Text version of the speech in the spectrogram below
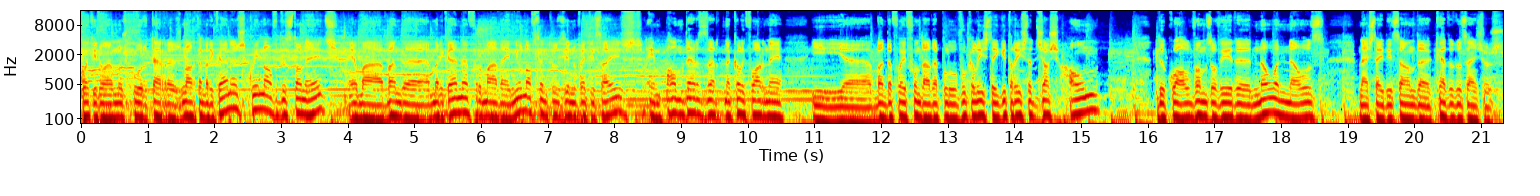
Continuamos por terras norte-americanas. Queen of the Stone Age é uma banda americana formada em 1996 em Palm Desert, na Califórnia. E a banda foi fundada pelo vocalista e guitarrista Josh Home, do qual vamos ouvir eh, No One Knows nesta edição da Queda dos Anjos.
